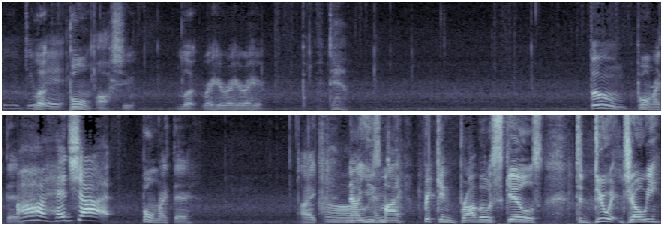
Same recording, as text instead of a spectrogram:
do you do Look, it? boom. Oh shoot. Look, right here, right here, right here. Damn. Boom. Boom, right there. Ah, headshot. Boom, right there. I now Oh, use my freaking Bravo skills to do it, Joey.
